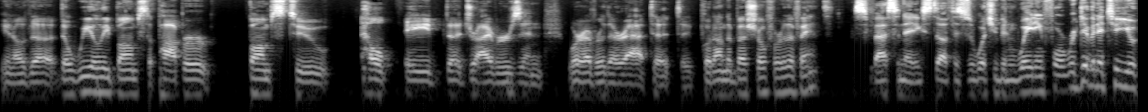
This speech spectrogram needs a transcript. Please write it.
you know the the wheelie bumps, the popper bumps to help aid the drivers and wherever they're at to, to put on the best show for the fans. It's fascinating stuff. This is what you've been waiting for. We're giving it to you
